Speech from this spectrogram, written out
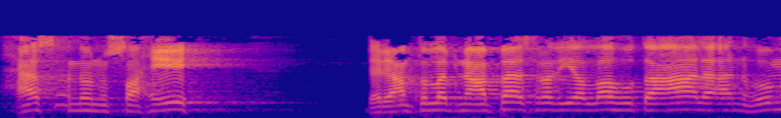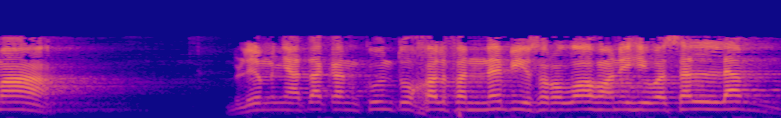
hasanun sahih. Dari Abdullah bin Abbas radhiyallahu taala anhuma beliau menyatakan kuntu khalfan nabi sallallahu alaihi wasallam.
